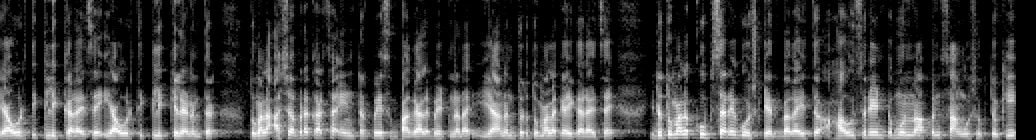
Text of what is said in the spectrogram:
यावरती क्लिक करायचं आहे. यावरती क्लिक केल्यानंतर तुम्हाला अशा प्रकारचा इंटरफेस बघायला भेटणार आहे. यानंतर तुम्हाला काय करायचं आहे? इथं तुम्हाला खूप साऱ्या गोष्टी आहेत. बघा इथं हाऊस रेंट म्हणून आपण सांगू शकतो की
